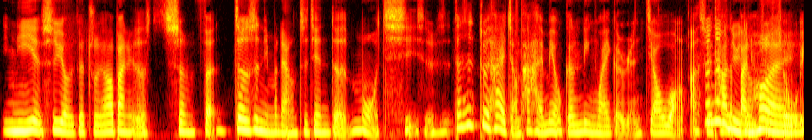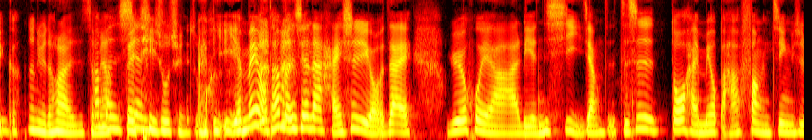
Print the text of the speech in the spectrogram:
你也是有一个主要伴侣的身份，这个是你们俩之间的默契，是不是？但是对他来讲，他还没有跟另外一个人交往啊，所以他的伴侣只有我一个。那女的后来是怎么样被踢出群组？也没有，他们现在还是有在约会啊、联系这样子，只是都还没有把它放进是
